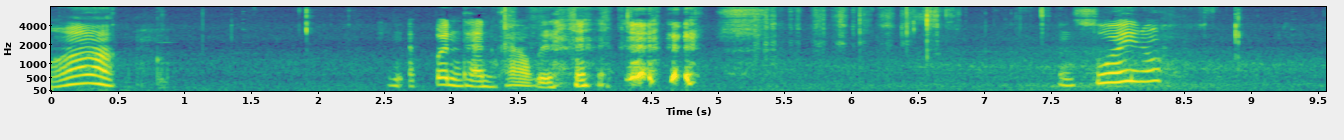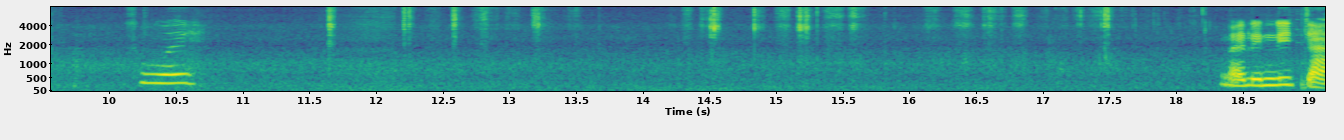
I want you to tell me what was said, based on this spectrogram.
มาก กินแอปเปิลแทนข้าวไปเลยมันสวยเนาะสวยไลลินดีจ๋า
